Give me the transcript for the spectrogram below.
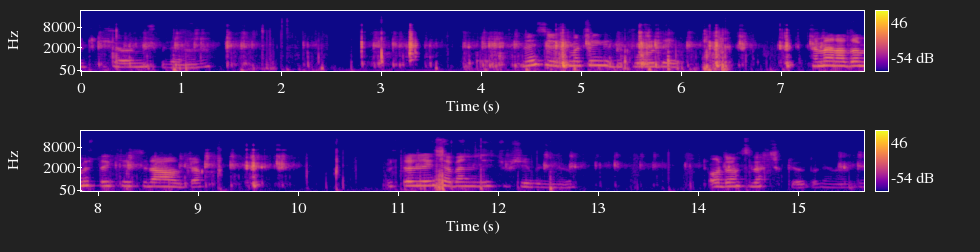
Üç kişi ölmüş bile yani. Neyse üç maça girdik. Boru değil. Hemen adam üstteki silah alacak. Üstte değilse ben de hiçbir şey bilmiyorum. Oradan silah çıkıyordu genelde.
